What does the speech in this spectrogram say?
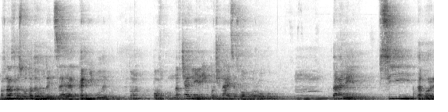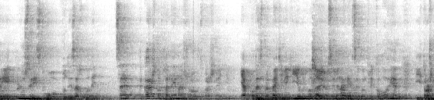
в нас листопад-грудень це канікули. Навчальний рік починається з Нового року. Далі всі табори, плюс Різдво туди заходить. Це така штовханина, що страшне діло. Я один з предметів, які я викладаю в семінаріях, це конфліктологія, і трошки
